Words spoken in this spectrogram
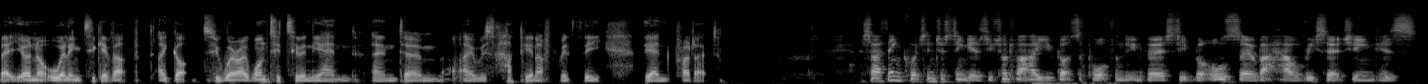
that you're not willing to give up. I got to where I wanted to in the end, and um, I was happy enough with the the end product. So I think what's interesting is you've talked about how you've got support from the university, but also about how researching has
